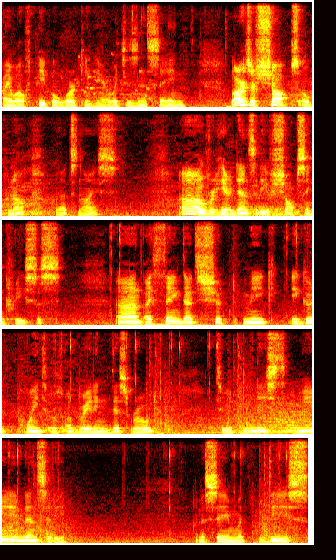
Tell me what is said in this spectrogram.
high wealth people working here which is insane larger shops open up that's nice ah over here density of shops increases and I think that should make a good point of upgrading this road to at least medium density. And the same with these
